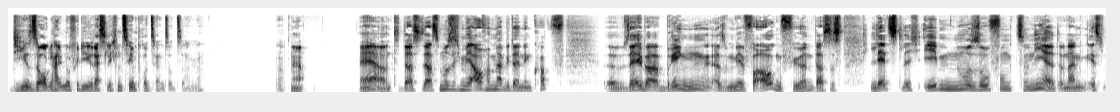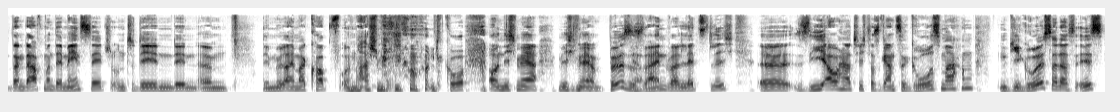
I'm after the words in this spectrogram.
die sorgen halt nur für die restlichen 10 Prozent sozusagen. Ne? Ja. ja. Ja, und das, das muss ich mir auch immer wieder in den Kopf äh, selber bringen, also mir vor Augen führen, dass es letztlich eben nur so funktioniert. Und dann ist, dann darf man der Mainstage und den, den, ähm, den Mülleimerkopf und Marshmallow und Co. auch nicht mehr, nicht mehr böse ja. sein, weil letztlich äh, sie auch natürlich das Ganze groß machen. Und je größer das ist,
